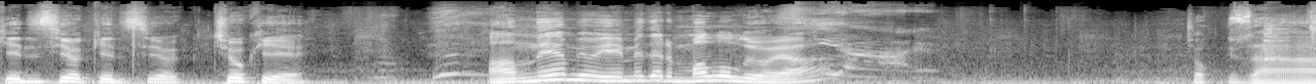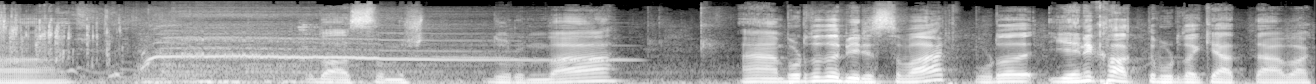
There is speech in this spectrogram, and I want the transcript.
Kedisi yok kedisi yok. Çok iyi. Anlayamıyor yemin ederim mal oluyor ya. Çok güzel. Bu da asılmış durumda. Ha burada da birisi var. Burada yeni kalktı buradaki hatta bak.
